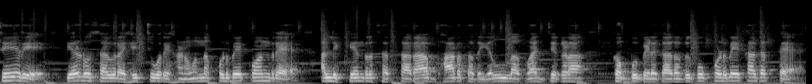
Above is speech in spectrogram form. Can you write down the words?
ಸೇರಿ ಎರಡು ಸಾವಿರ ಹೆಚ್ಚುವರಿ ಹಣವನ್ನು ಕೊಡಬೇಕು ಅಂದರೆ ಅಲ್ಲಿ ಕೇಂದ್ರ ಸರ್ಕಾರ ಭಾರತದ ಎಲ್ಲ ರಾಜ್ಯಗಳ ಕಬ್ಬು ಬೆಳೆಗಾರರಿಗೂ ಕೊಡಬೇಕಾಗತ್ತೆ.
